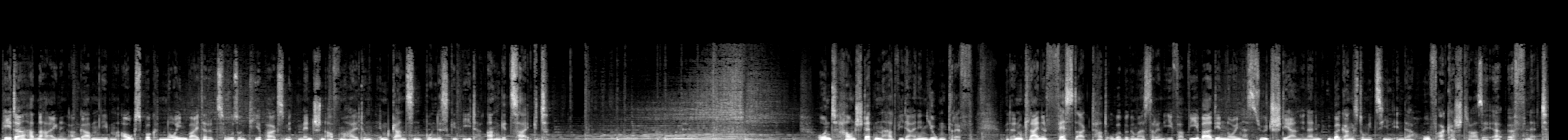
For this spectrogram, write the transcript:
Peter hat nach eigenen Angaben neben Augsburg neun weitere Zoos und Tierparks mit Menschenaffenhaltung im ganzen Bundesgebiet angezeigt. Und Hauenstetten hat wieder einen Jugendtreff. Mit einem kleinen Festakt hat Oberbürgermeisterin Eva Weber den neuen Südstern in einem Übergangsdomizil in der Hofackerstraße eröffnet.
